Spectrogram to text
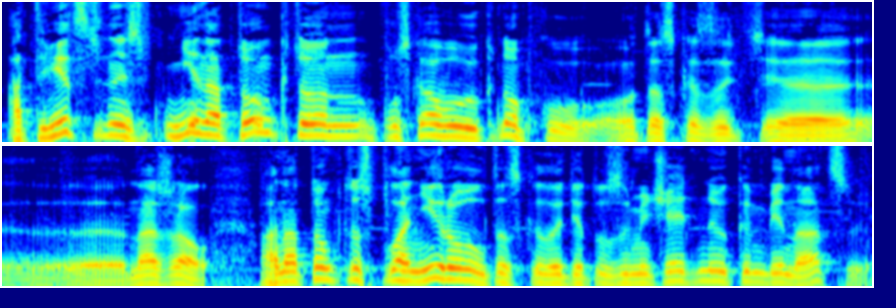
ответственность не на том, кто пусковую кнопку, так сказать, э, э, нажал, а на том, кто спланировал, так сказать, эту замечательную комбинацию.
